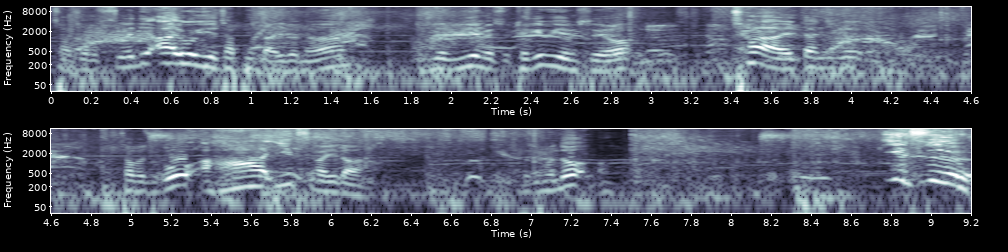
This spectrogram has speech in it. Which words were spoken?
자 잡아 슬라이딩. 아이고 이게 잡힌다 이거는 이거 위험했어요. 되게 위험했어요. 자 일단 이거 잡아주고. 아 EX가 아니다. 한번 더. EX?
